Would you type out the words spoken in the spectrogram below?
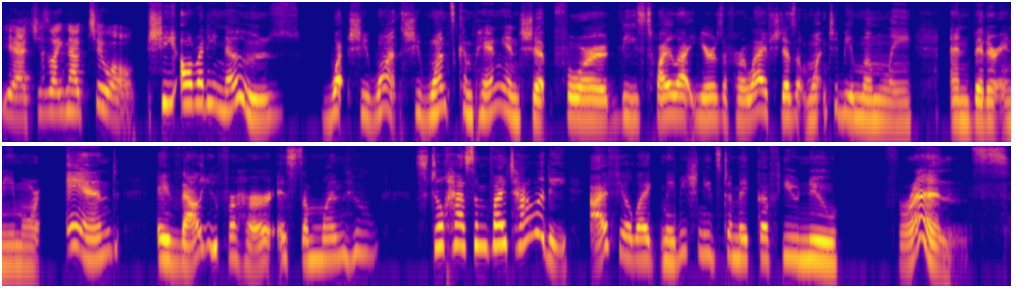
Yeah, she's like now too old. She already knows what she wants. She wants companionship for these twilight years of her life. She doesn't want to be lonely and bitter anymore. And a value for her is someone who still has some vitality. I feel like maybe she needs to make a few new friends.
